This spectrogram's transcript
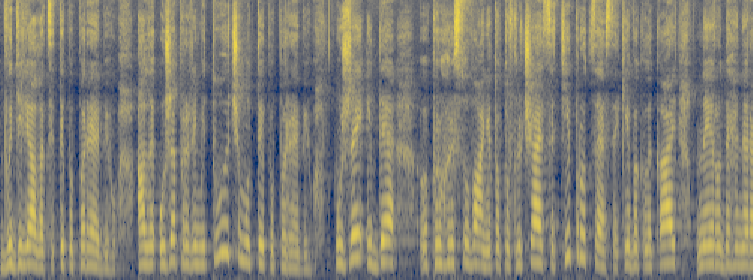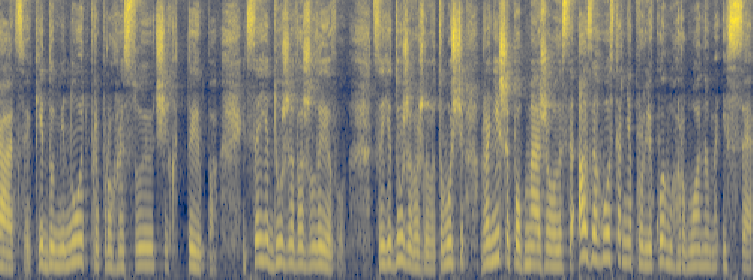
виділяла ці типи перебігу, але уже при ремітуючому типу перебігу вже йде е, прогресування, тобто включаються ті процеси, які викликають нейродегенерацію, які домінують при прогресуючих типах. І це є дуже важливо. Це є дуже важливо, тому що раніше пообмежувалися, а загострення пролікуємо гормонами і все.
